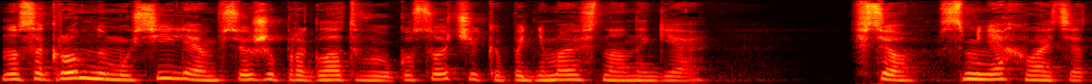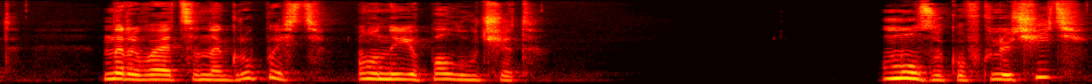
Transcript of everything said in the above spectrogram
но с огромным усилием все же проглатываю кусочек и поднимаюсь на ноги. Все, с меня хватит. Нарывается на грубость, он ее получит. «Музыку включить?»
